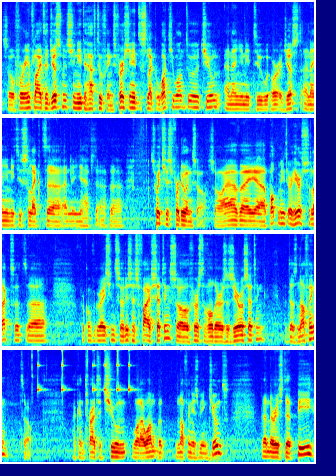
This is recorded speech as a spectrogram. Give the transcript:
So for in-flight adjustments you need to have two things. First you need to select what you want to tune and then you need to, or adjust, and then you need to select uh, and then you have to have the switches for doing so. So I have a uh, pot meter here selected uh, for configuration. So this has five settings. So first of all there is a zero setting. It does nothing. So I can try to tune what I want but nothing is being tuned. Then there is the P.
